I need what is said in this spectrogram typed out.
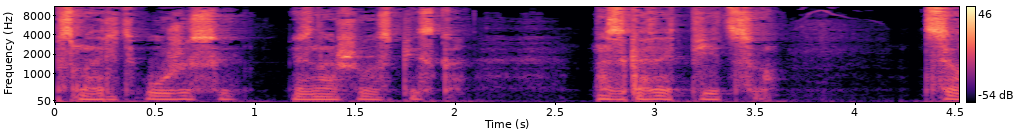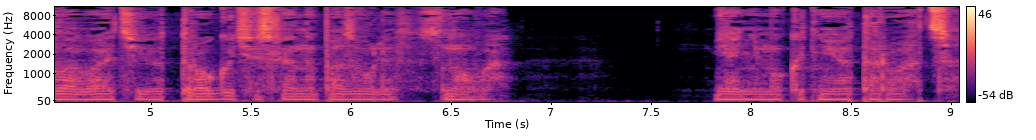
Посмотреть ужасы из нашего списка. Заказать пиццу. Целовать ее, трогать, если она позволит снова. Я не мог от нее оторваться.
